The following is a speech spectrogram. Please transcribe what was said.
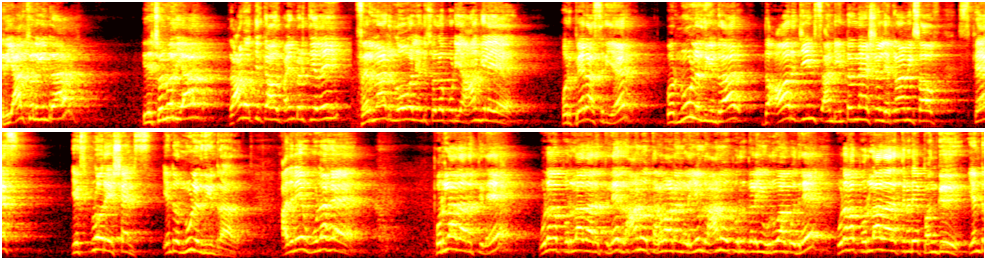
இது யார் சொல்லுகின்றார் இதை சொல்வது யார்? ராணுவத்திற்கு அவர் பயன்படுத்தியதை பெர்னார்டு லோவல் என்று சொல்லக்கூடிய ஆங்கிலேய ஒரு பேராசிரியர் ஒரு நூல் எழுதுகின்றார் the origins and international economics of space explorations என்ற ஒரு நூல் எழுதுகின்றார். அதிலே உலக பொருளாதாரத்திலே உலக பொருளாதாரத்திலே ராணுவ தளவாடங்களையும் ராணுவ பொருட்களையும் உருவாக்குவதிலே உலக பொருளாதாரத்தினுடைய பங்கு என்ற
